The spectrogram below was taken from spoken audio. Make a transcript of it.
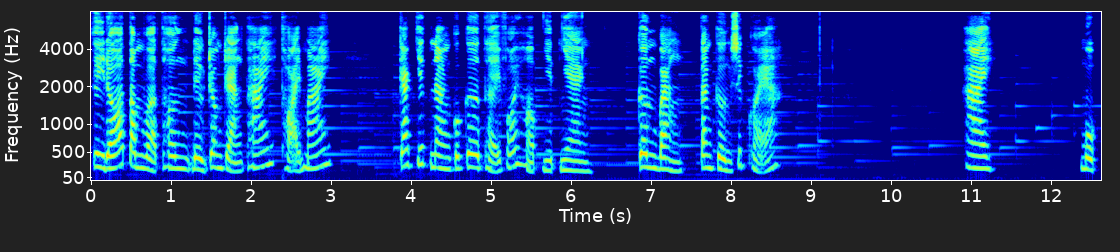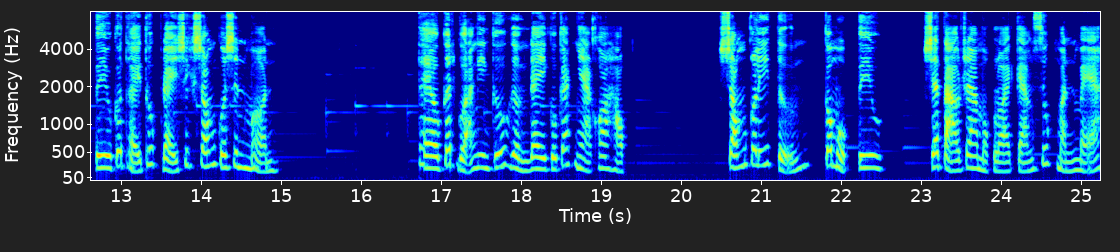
Khi đó tâm và thân đều trong trạng thái thoải mái. Các chức năng của cơ thể phối hợp nhịp nhàng, cân bằng, tăng cường sức khỏe. 2. Mục tiêu có thể thúc đẩy sức sống của sinh mệnh. Theo kết quả nghiên cứu gần đây của các nhà khoa học, sống có lý tưởng, có mục tiêu sẽ tạo ra một loại cảm xúc mạnh mẽ,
